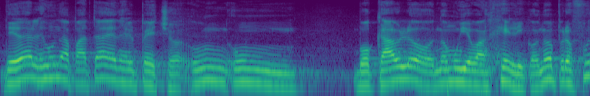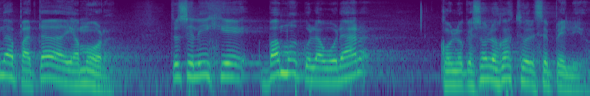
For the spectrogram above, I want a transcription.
de darles una patada en el pecho, un, vocablo no muy evangélico, ¿no? pero fue una patada de amor. Entonces le dije, vamos a colaborar con lo que son los gastos del sepelio.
